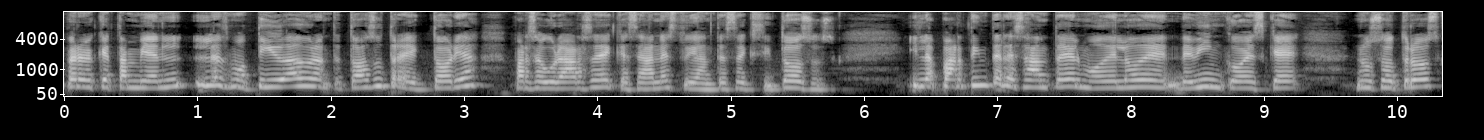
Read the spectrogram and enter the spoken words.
pero que también les motiva durante toda su trayectoria para asegurarse de que sean estudiantes exitosos. Y la parte interesante del modelo de, de Vinco es que nosotros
